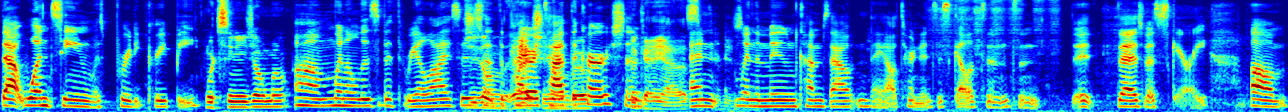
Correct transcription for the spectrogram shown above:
that one scene was pretty creepy. Which scene are you talking about? Um, when Elizabeth realizes She's that the the- pirates on had the the curse, and Okay, yeah, the and creepy when the moon comes out and they all turn into skeletons, and it that was scary. Um,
